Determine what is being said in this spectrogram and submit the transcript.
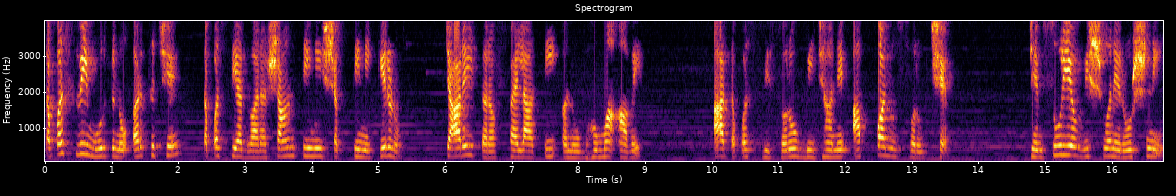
તપસ્વી મૂર્તનો અર્થ છે, તપસ્યા દ્વારા શાંતિની શક્તિની કિરણો ચારેય તરફ ફેલાતી અનુભવમાં આવે. આ તપસ્વી સ્વરૂપ બીજાને આપવાનું સ્વરૂપ છે. જેમ સૂર્ય વિશ્વને રોશની,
